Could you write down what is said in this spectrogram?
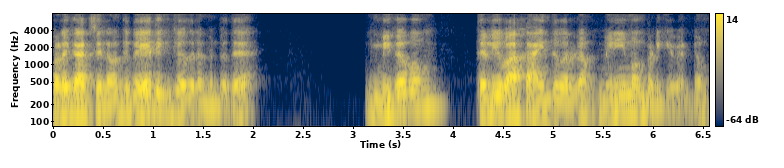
தொலைக்காட்சியில் வந்து வேதிக் ஜோதிடம் என்பது மிகவும் தெளிவாக ஐந்து வருடம் மினிமம் படிக்க வேண்டும்.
